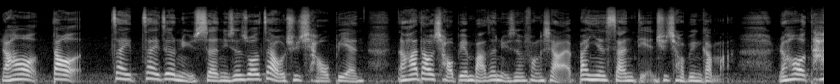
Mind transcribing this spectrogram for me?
然后到。载载这个女生，女生说载我去桥边，然后他到桥边把这女生放下来。半夜三点去桥边干嘛？然后他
